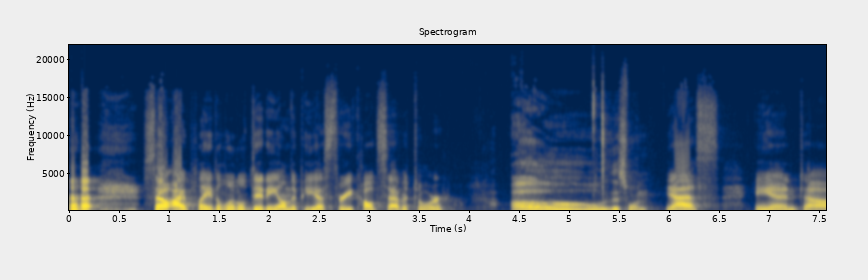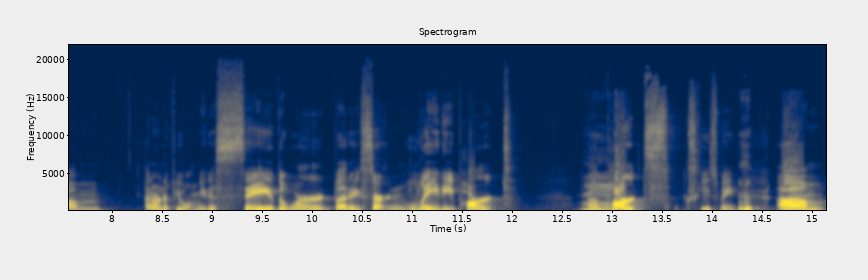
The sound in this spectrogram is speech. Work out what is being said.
so I played a little ditty on the PS3 called Saboteur. Oh, this one. Yes, and um, I don't know if you want me to say the word, but a certain lady part. Uh, parts, excuse me, um,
